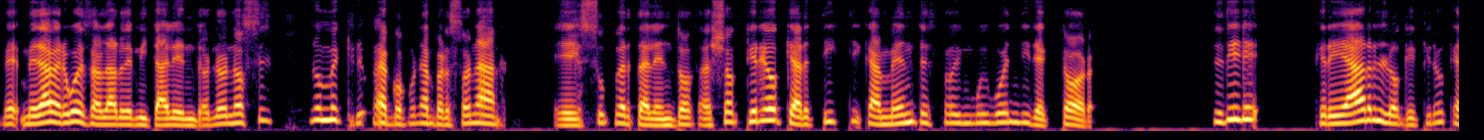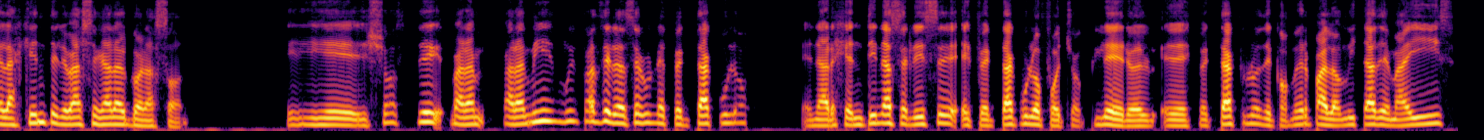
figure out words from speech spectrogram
me, da vergüenza hablar de mi talento. No, no sé, no me creo como una persona eh, súper talentosa. Yo creo que artísticamente soy muy buen director. Sé crear lo que creo que a la gente le va a llegar al corazón. Eh, yo sé, para, para mí es muy fácil hacer un espectáculo en Argentina se le dice espectáculo fochoclero, el, el espectáculo de comer palomitas de maíz,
